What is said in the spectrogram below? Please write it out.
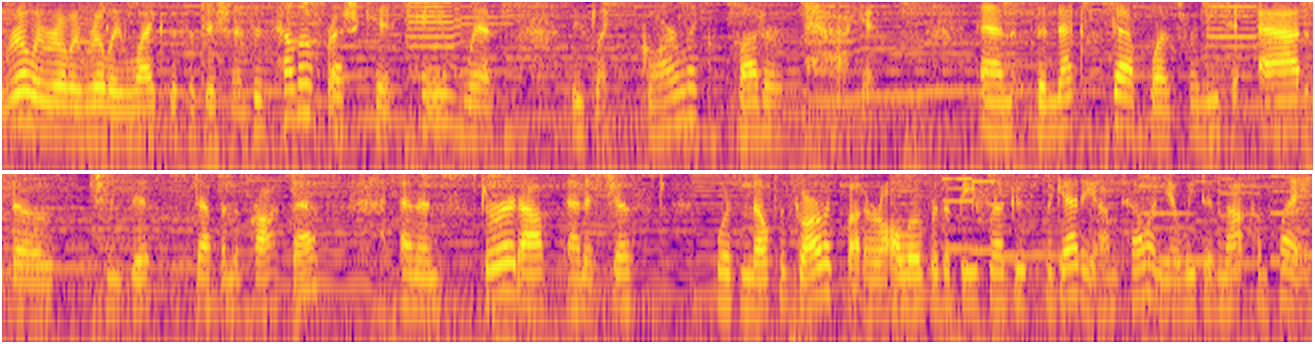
really, really, really like this addition. This HelloFresh kit came with these like garlic butter packets. And the next step was for me to add those to this step in the process and then stir it up and it just was melted garlic butter all over the beef ragu spaghetti. I'm telling you, we did not complain.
